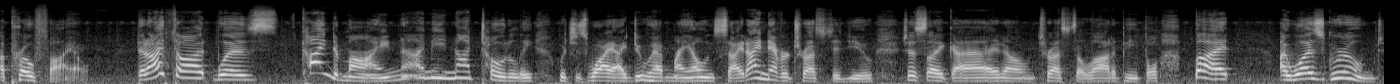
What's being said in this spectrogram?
a profile that I thought was kind of mine. I mean, not totally, which is why I do have my own site. I never trusted you, just like I don't trust a lot of people. But I was groomed.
